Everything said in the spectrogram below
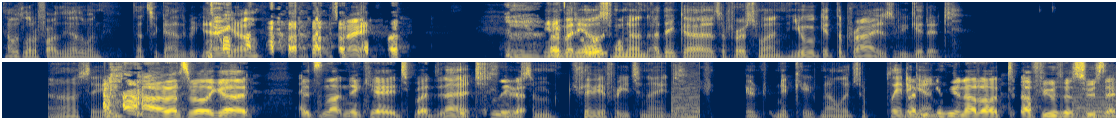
that was a little farther than the other one. That's the guy at the beginning. There you go. That's right. Anybody That's else want to? I think uh, that's the first one. You'll get the prize if you get it. Oh, see, cool. That's really good. It's not Nick Cage, but but there's some trivia for you tonight. Your Nick Cage knowledge. So play it Let me again. give you another a few Tuesday.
